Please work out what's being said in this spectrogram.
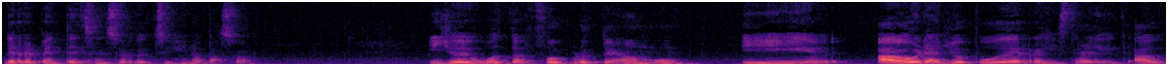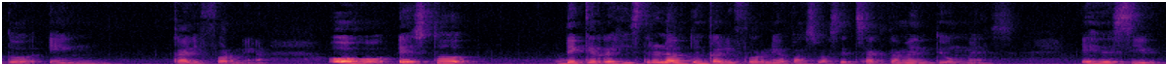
de repente el sensor de oxígeno pasó. Y yo de, what the fuck, bro, te amo. Y ahora yo pude registrar el auto en California. Ojo, esto de que registré el auto en California pasó hace exactamente un mes. Es decir,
